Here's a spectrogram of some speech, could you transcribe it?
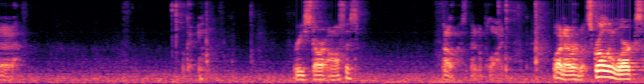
Uh, okay. Restart Office. Oh, it's been applied. Whatever, but scrolling works,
